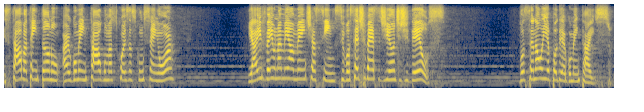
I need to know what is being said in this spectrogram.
estava tentando argumentar algumas coisas com o Senhor. E aí veio na minha mente assim: se você estivesse diante de Deus, você não ia poder argumentar isso.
